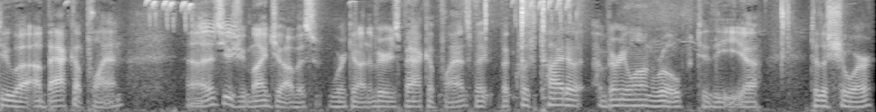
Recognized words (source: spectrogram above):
do a, a backup plan. Uh, that's usually my job is working on the various backup plans, but but Cliff tied a, a very long rope to the uh, to the shore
